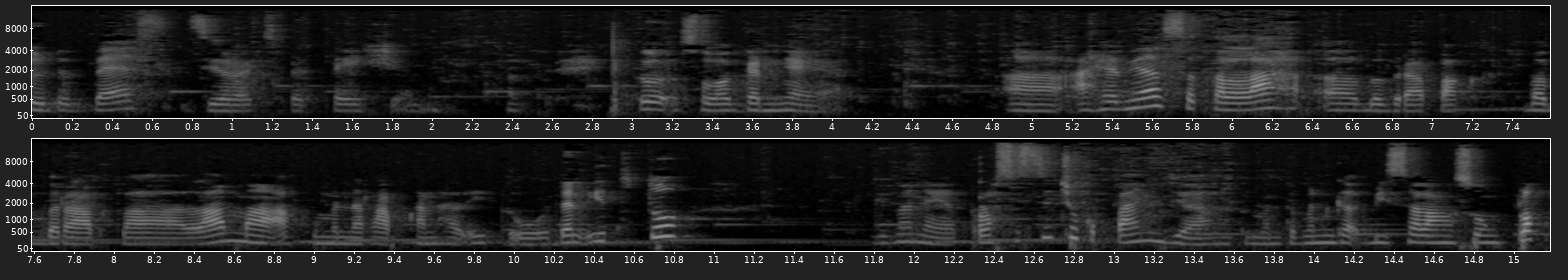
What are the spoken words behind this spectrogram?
do the best zero expectation. Itu slogannya ya. Uh, akhirnya setelah uh, beberapa beberapa lama aku menerapkan hal itu dan itu tuh gimana ya prosesnya cukup panjang teman-teman nggak bisa langsung plek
